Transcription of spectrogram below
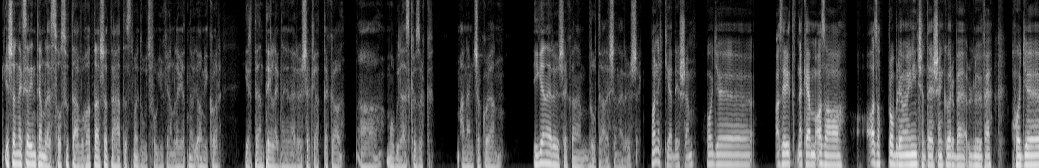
És ennek szerintem lesz hosszú távú hatása, tehát ezt majd úgy fogjuk emlegetni, hogy amikor hirtelen tényleg nagyon erősek lettek a, a mobileszközök, már nem csak olyan igen erősek, hanem brutálisan erősek. Van egy kérdésem, hogy azért itt nekem az a, az a probléma, hogy nincsen teljesen körbe lőve, hogy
